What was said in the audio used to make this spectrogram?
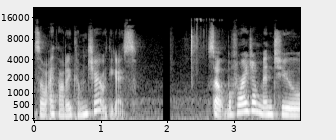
so, I thought I'd come and share it with you guys. So, before I jump into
